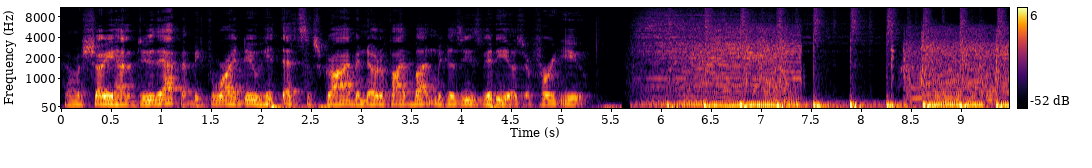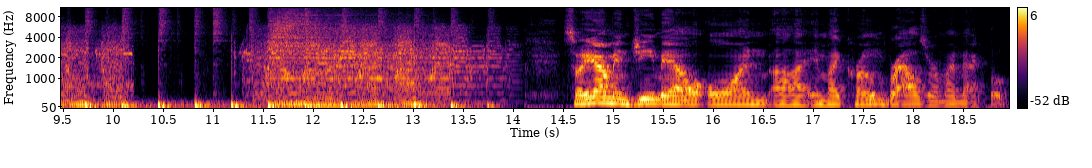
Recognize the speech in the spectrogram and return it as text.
And I'm going to show you how to do that. But before I do, hit that subscribe and notify button because these videos are for you. So here I'm in Gmail on uh, in my Chrome browser on my MacBook,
